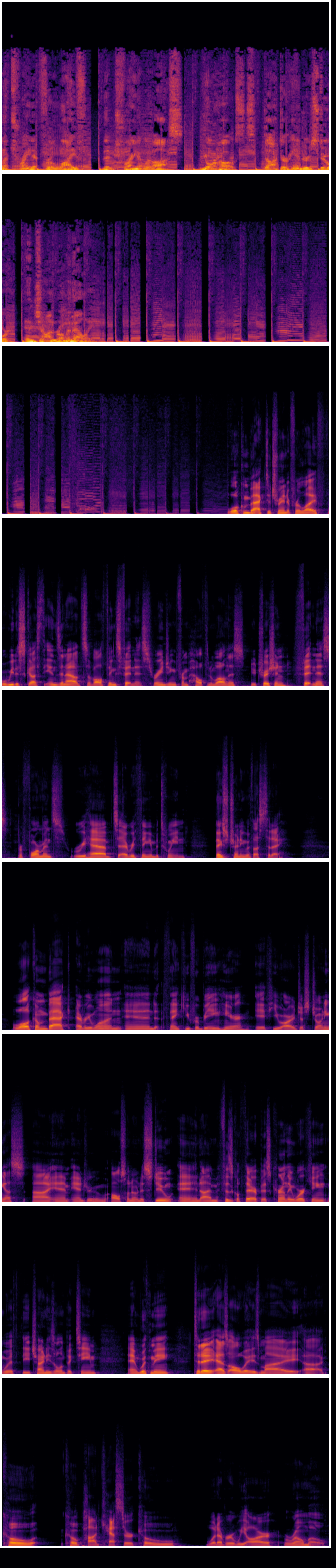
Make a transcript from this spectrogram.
Want to train it for life? Then train it with us. Your hosts, Dr. Andrew Stewart and John Romanelli. Welcome back to Train It for Life, where we discuss the ins and outs of all things fitness, ranging from health and wellness, nutrition, fitness, performance, rehab, to everything in between. Thanks for training with us today. Welcome back, everyone, and thank you for being here. If you are just joining us, I am Andrew, also known as Stu, and I'm a physical therapist currently working with the Chinese Olympic team. And with me today, as always, my uh, co co podcaster, co whatever we are, Romo.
